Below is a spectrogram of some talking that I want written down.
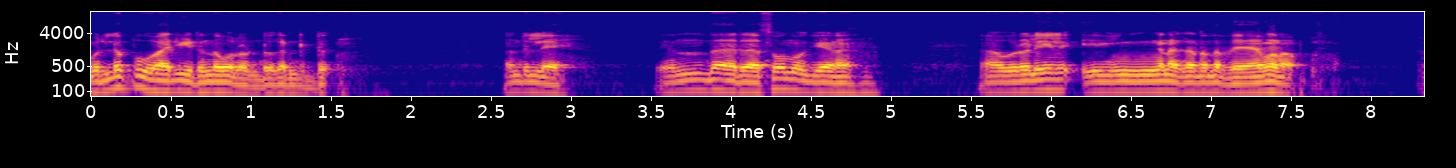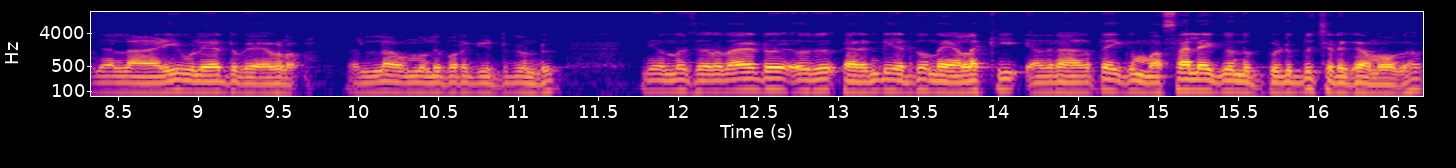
മുല്ലപ്പൂ വാരി ഇടുന്ന പോലെ ഉണ്ട് കണ്ടിട്ട്. കണ്ടില്ലേ? എന്താ രസം നോക്കിയാണ്. ഉരുളിയിൽ ഇങ്ങനെ കിടന്ന് വേവണം. നല്ല അടിപൊളിയായിട്ട് വേവണം. എല്ലാം ഒന്നുള്ളി പുറക്കി ഇട്ടിട്ടുണ്ട്. ഇനി ഒന്ന് ചെറുതായിട്ട് ഒരു കരണ്ടി എടുത്തൊന്ന് ഇളക്കി അതിനകത്തേക്ക് മസാലയൊക്കെ ഒന്ന് പിടിപ്പിച്ചെടുക്കാൻ നോക്കാം.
